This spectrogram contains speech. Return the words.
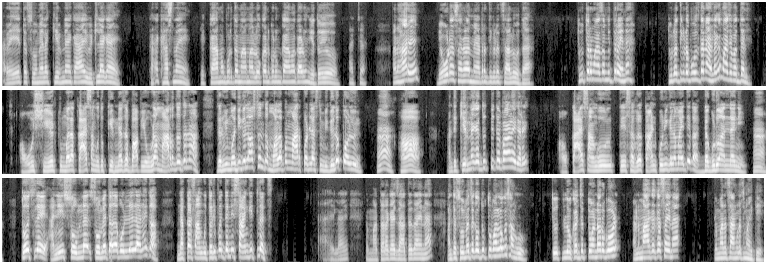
अरे त्या सोम्याला किरण्या काय विटल्या काय? काय खास नाही. एक कामापुरता मामा लोकांकडून काम काढून घेतोय ह्यो. अच्छा. आणि हा रे एवढा सगळा मॅटर तिकडे चालू होता. तू तर माझा मित्र आहे ना. तुला तिकडे बोलता नाही आलं का माझ्याबद्दल? अहो शेठ तुम्हाला काय सांगू तो किरण्याचा बाप एवढा मारत होता ना. जर मी मध्ये गेलो असतो ना तर मला पण मार पडला असतं. मी गेलो पळून. हा. हा. आणि ते किरण्या काय दूध पितं बाळ आहे का रे? अहो काय सांगू? ते सगळं कांड कोणी केलं माहितीये का? दगडू अण्णांनी. हा. तोच लय. आणि सोमना सोम्या त्याला बोललेला नाही का? नका सांगू तरी पण त्यांनी सांगितलंच. आयलाय, म्हातारा काय जातच आहे ना? आणि त्या सोम्याचं कौतुक तुम्हाला नको सांगू. तो लोकांच्या तोंडावर गोड आणि माग कसं आहे ना? ते मला चांगलंच माहितीये.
